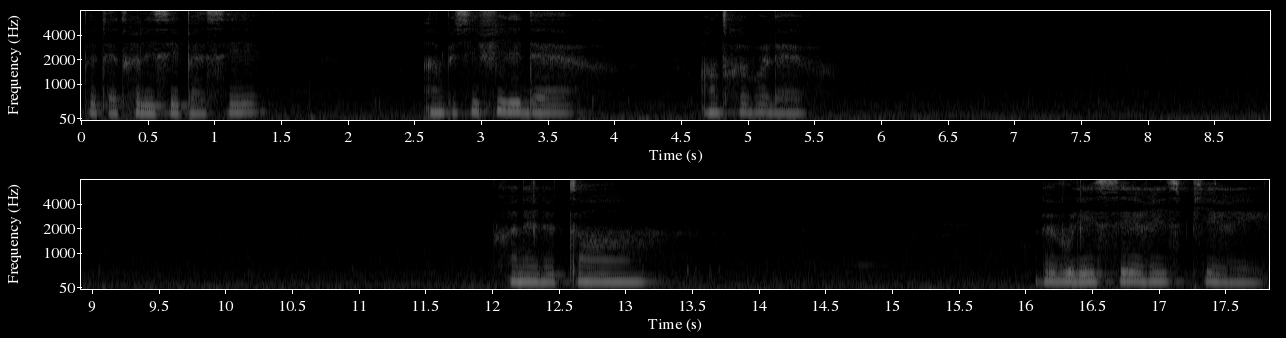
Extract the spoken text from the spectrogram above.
Peut-être laisser passer un petit filet d'air entre vos lèvres. Prenez le temps de vous laisser respirer.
